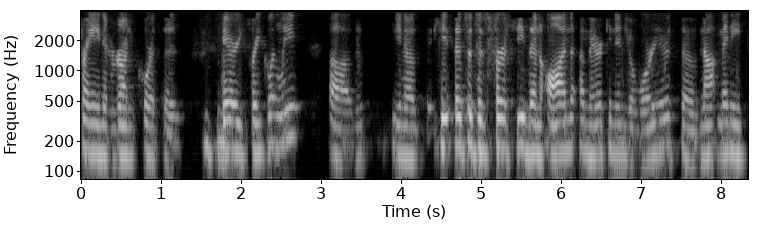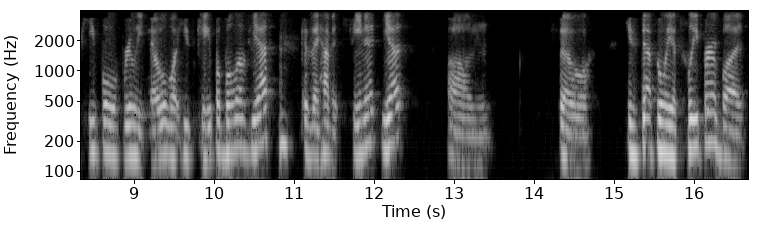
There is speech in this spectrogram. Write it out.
train and run courses Mhm. very frequently. Um, you know, he, this is his first season on American Ninja Warriors, so not many people really know what he's capable of yet because they haven't seen it yet. Um, so he's definitely a sleeper, but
